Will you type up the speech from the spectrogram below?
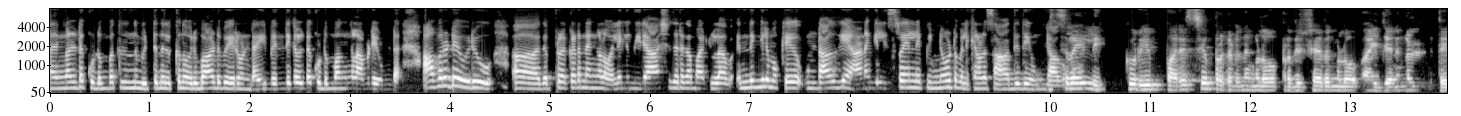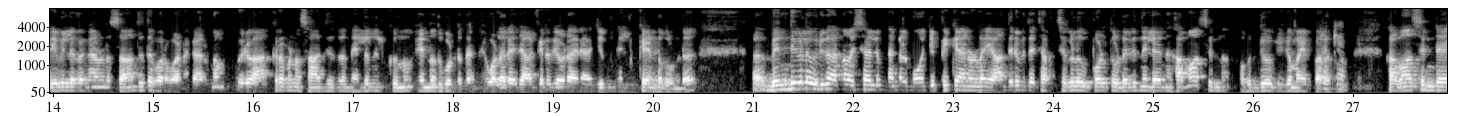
തങ്ങളുടെ കുടുംബത്തിൽ നിന്ന് വിട്ടു നിൽക്കുന്ന ഒരുപാട് പേരുണ്ട്. ഈ ബന്ദികളുടെ കുടുംബങ്ങൾ അവിടെ ഉണ്ട്. അവരുടെ ഒരു പ്രകടനങ്ങളോ അല്ലെങ്കിൽ നിരാശജനകമായിട്ടുള്ള എന്തെങ്കിലുമൊക്കെ ഉണ്ടാകുകയാണെങ്കിൽ ഇസ്രായേലിനെ പിന്നോട്ട് വലിക്കാനുള്ള സാധ്യതയുണ്ടാകും ഇക്കുറി പരസ്യ പ്രകടനങ്ങളോ പ്രതിഷേധങ്ങളോ ആയി ജനങ്ങൾ തെരുവിലിറങ്ങാനുള്ള സാധ്യത കുറവാണ്. കാരണം ഒരു ആക്രമണ സാധ്യത നിലനിൽക്കുന്നു എന്നതുകൊണ്ട് തന്നെ വളരെ ജാഗ്രതയോടെ ആ രാജ്യം നിൽക്കേണ്ടതുണ്ട്. ബന്ദികളെ ഒരു കാരണവശാലും തങ്ങൾ മോചിപ്പിക്കാനുള്ള യാതൊരുവിധ ചർച്ചകളും ഇപ്പോൾ തുടരുന്നില്ല എന്ന് ഹമാസ് ഇന്ന് ഔദ്യോഗികമായി പറഞ്ഞു. ഹമാസിന്റെ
